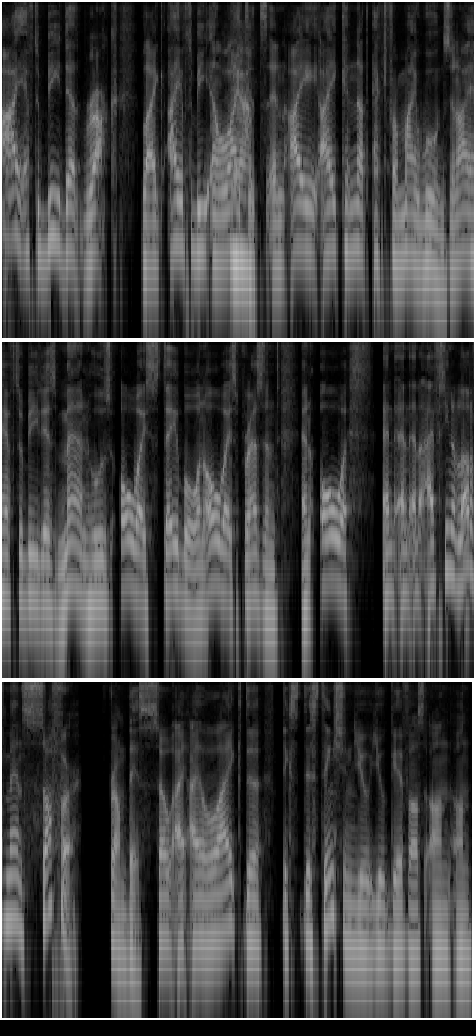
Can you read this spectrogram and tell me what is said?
i have to be that rock like i have to be enlightened yeah. and i i cannot act from my wounds and i have to be this man who's always stable and always present and always and and, and i've seen a lot of men suffer from this. So I, I like the, distinction you you give us on on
